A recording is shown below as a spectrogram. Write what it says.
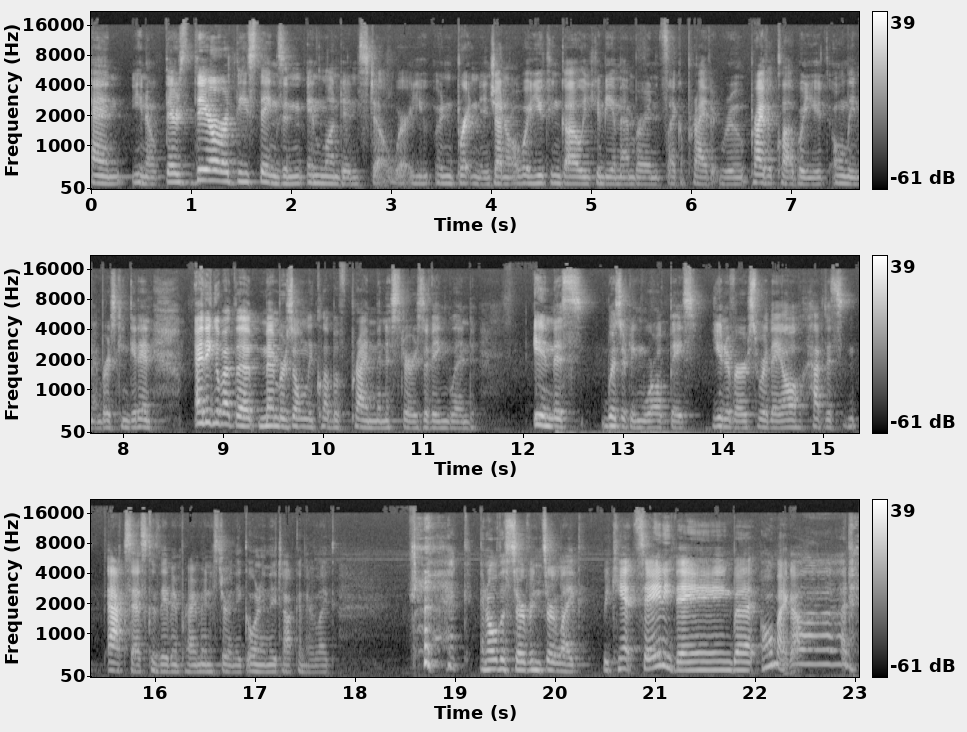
and you know there's there are these things in in London still where you in Britain in general where you can go you can be a member and it's like a private room private club where you only members can get in. I think about the members only club of prime ministers of England in this wizarding world based universe where they all have this access because they've been prime minister and they go in and they talk and they're like and all the servants are like we can't say anything but oh my god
